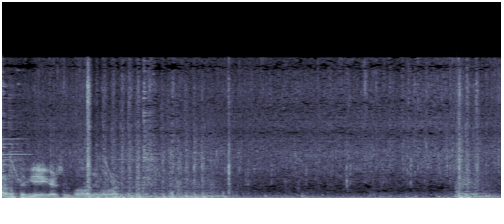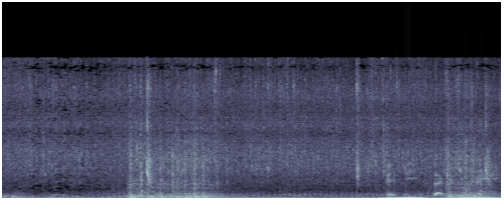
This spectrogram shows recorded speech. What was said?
I don't think Jaeger's in vault anymore. Fifteen seconds remaining.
